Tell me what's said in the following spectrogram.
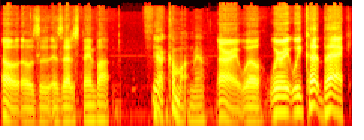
Oh, oh is, it, is that a spam bot? Yeah, come on, man. All right. Well, we we cut back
